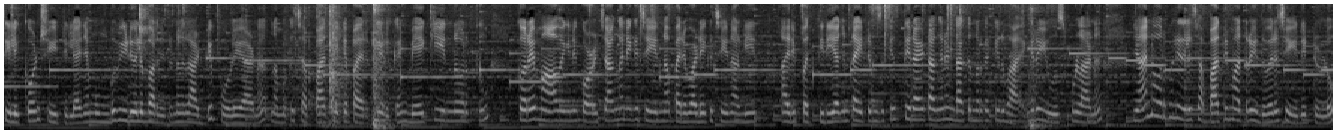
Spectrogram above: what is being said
സിലിക്കോൺ ഷീറ്റില്ല ഞാൻ മുമ്പ് വീഡിയോയിലും പറഞ്ഞിട്ടുണ്ട് നല്ല അടിപൊളിയാണ്. നമുക്ക് ചപ്പാത്തിയൊക്കെ പരത്തിയെടുക്കാൻ ബേക്ക് ചെയ്യുന്നവർക്കും കുറേ മാവ് ഇങ്ങനെ കുഴച്ച് അങ്ങനെയൊക്കെ ചെയ്യുന്ന പരിപാടിയൊക്കെ ചെയ്യുന്ന അരി അരിപ്പത്തിരി അങ്ങനത്തെ ഐറ്റംസ് ഒക്കെ സ്ഥിരമായിട്ട് അങ്ങനെ ഉണ്ടാക്കുന്നവർക്കൊക്കെ ഇത് ഭയങ്കര യൂസ്ഫുള്ളാണ് ഞാൻ നോർമലി ഇതിൽ ചപ്പാത്തി മാത്രമേ ഇതുവരെ ചെയ്തിട്ടുള്ളൂ.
